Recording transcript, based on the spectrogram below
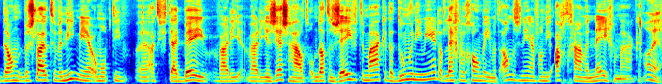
Dan besluiten we niet meer om op die eh, activiteit B, waar die, waar die een 6 haalt, om dat een 7 te maken. Dat doen we niet meer. Dat leggen we gewoon bij iemand anders neer. Van die 8 gaan we een 9 maken. Oh ja. En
